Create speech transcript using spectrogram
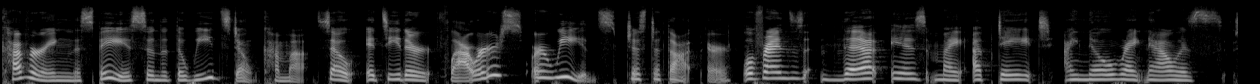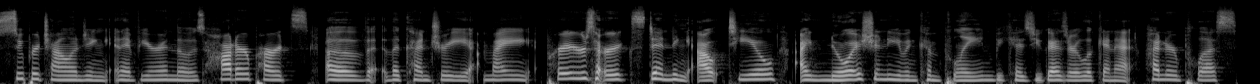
covering the space so that the weeds don't come up. So it's either flowers or weeds. Just a thought there. Well, friends, that is my update. I know right now is super challenging. And if you're in those hotter parts of the country, my prayers are extending out to you. I know I shouldn't even complain because you guys are looking at 100 plus.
